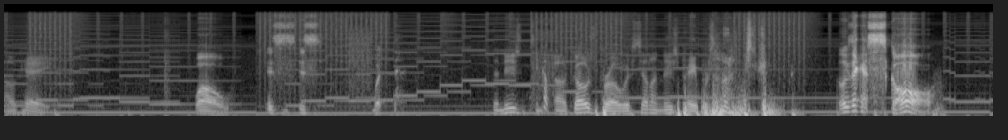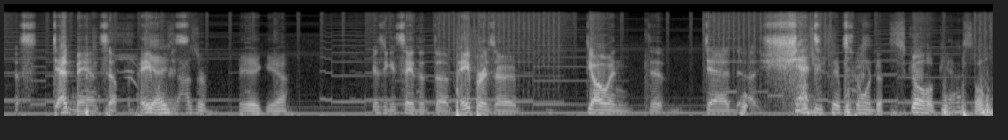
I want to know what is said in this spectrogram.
Okay. Whoa. Is is what? The news, uh, Ghost Bro is selling newspapers on the street. It looks like a skull. A s- dead man selling the Yeah, his papers. eyes are big, yeah. Because you can say that the papers are going d- dead. Uh, What shit. you say we're going to Skull Castle?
